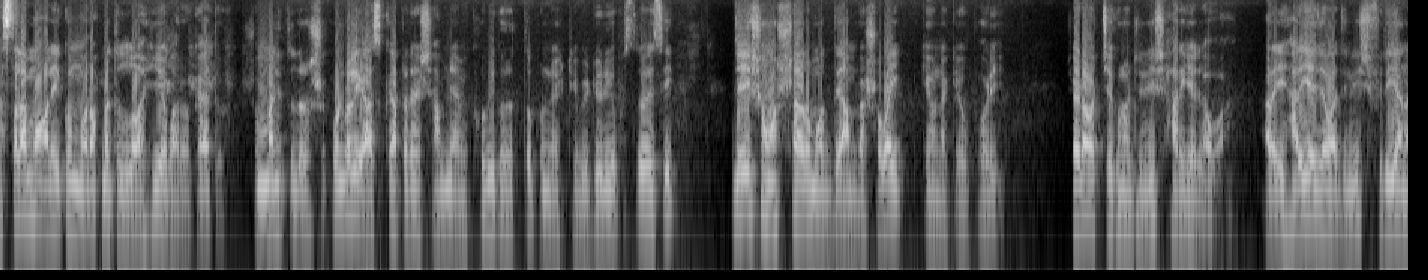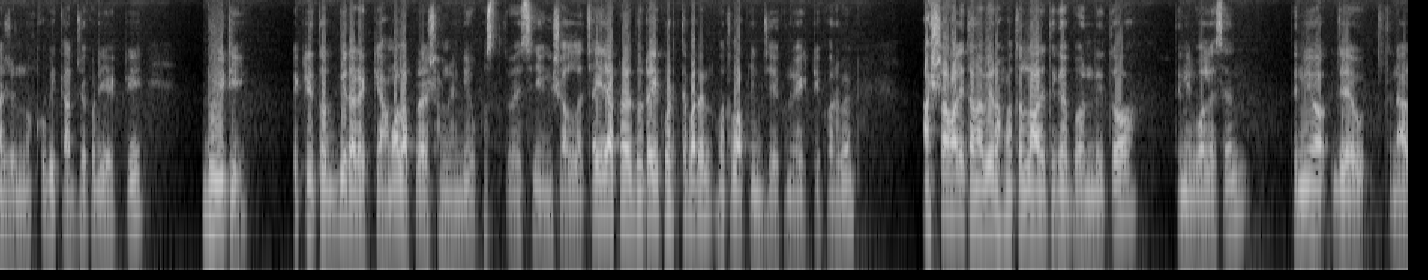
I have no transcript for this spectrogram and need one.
আসসালামু আলাইকুম রহমতুল্লাহি বারকাত সম্মানিত দর্শক মন্ডলী আজকে আপনাদের সামনে আমি খুবই গুরুত্বপূর্ণ একটি ভিডিও নিয়ে উপস্থিত হয়েছি, যেই সমস্যার মধ্যে আমরা সবাই কেউ না কেউ পড়ি। সেটা হচ্ছে কোনো জিনিস হারিয়ে যাওয়া। আর এই হারিয়ে যাওয়া জিনিস ফিরিয়ে আনার জন্য খুবই কার্যকরী একটি, দুইটি, একটি তদবির আর একটি আমল আপনাদের সামনে নিয়ে উপস্থিত হয়েছি। ইনশাল্লাহ চাইলে আপনারা দুটাই করতে পারেন অথবা আপনি যে কোনো একটি করবেন। আশরাফ আলী তানবী রহমতুল্লাহ আলী থেকে বর্ণিত, তিনি বলেছেন তিনিও যে তিনার,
